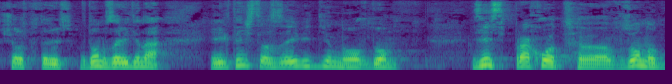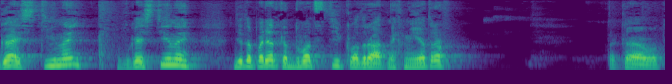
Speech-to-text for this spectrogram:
еще раз повторюсь, в дом заведена. Электричество заведено в дом. Здесь проход э, в зону гостиной. В гостиной где-то порядка 20 квадратных метров. Такая вот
